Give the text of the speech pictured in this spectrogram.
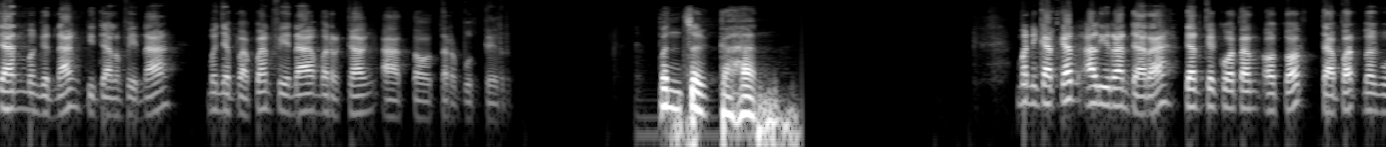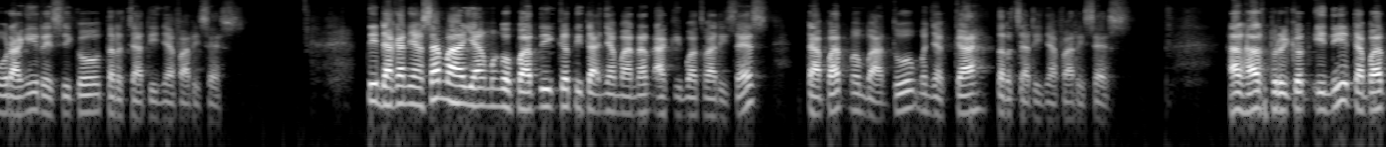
dan menggenang di dalam vena, menyebabkan vena meregang atau terputir. Pencegahan Meningkatkan aliran darah dan kekuatan otot dapat mengurangi risiko terjadinya varises. Tindakan yang sama yang mengobati ketidaknyamanan akibat varises dapat membantu mencegah terjadinya varises. Hal-hal berikut ini dapat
